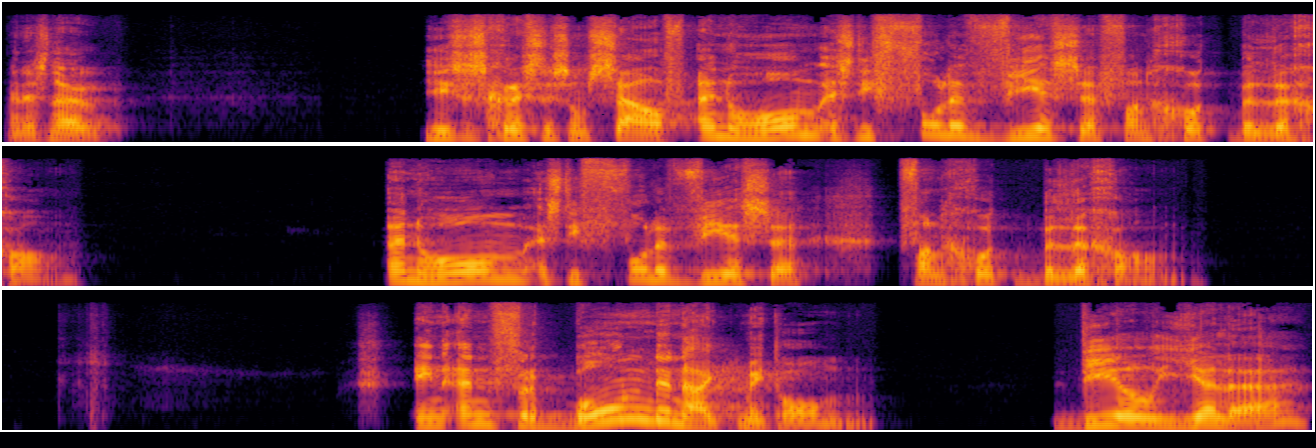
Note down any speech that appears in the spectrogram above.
En dis nou Jesus Christus homself. In hom is die volle wese van God beliggaam. In hom is die volle wese van God beliggaam. En in verbondenheid met hom deel julle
